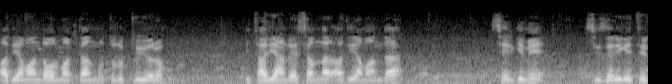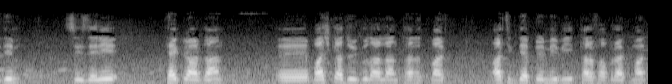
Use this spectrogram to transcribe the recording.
Adıyaman'da olmaktan mutluluk duyuyorum. İtalyan ressamlar Adıyaman'da sergimi sizlere getirdim. Sizleri tekrardan e, başka duygularla tanıtmak, artık depremi bir tarafa bırakmak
